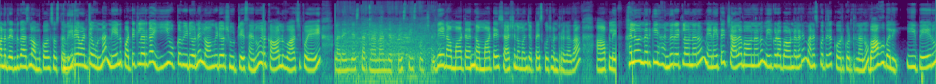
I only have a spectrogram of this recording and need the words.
మన రెండు గాజులు అమ్ముకోవాల్సి వస్తుంది మీరేమంటే ఉన్నా నేను పర్టికులర్గా ఈ ఒక్క వీడియోని లాంగ్ వీడియో షూట్ చేశాను. కాళ్ళు వాచిపోయాయి. అలా అరేంజ్ చేస్తారు నాన్న అని చెప్పేసి తీసుకొచ్చాను. ఇదే నా మాట నా మాటే శాసనం అని చెప్పేసి కూర్చుంటారు కదా ఆ ప్లే హలో అందరికీ అందరూ ఎట్లా ఉన్నారు? నేనైతే చాలా బాగున్నాను. మీరు కూడా బాగుండాలని మనస్ఫూర్తిగా కోరుకుంటున్నాను. బాహుబలి ఈ పేరు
